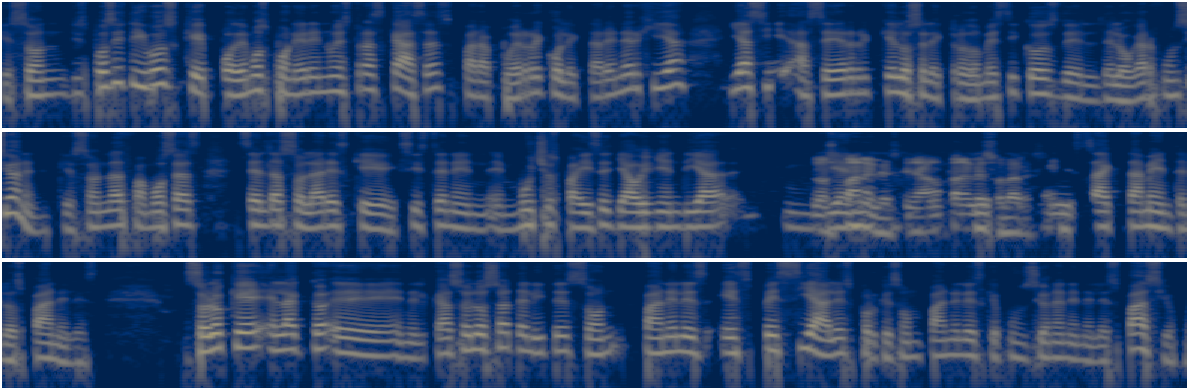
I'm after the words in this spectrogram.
que son dispositivos que podemos poner en nuestras casas para poder recolectar energía y así hacer que los electrodomésticos del, hogar funcionen, que son las famosas celdas solares que existen en, muchos países ya hoy en día. Los paneles, que llaman paneles solares. Exactamente, los paneles. Solo que en, eh, en, el caso de los satélites son paneles especiales porque son paneles que funcionan en el espacio.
